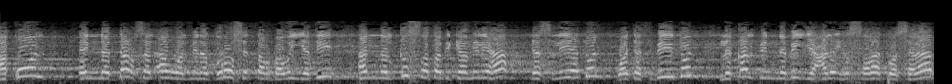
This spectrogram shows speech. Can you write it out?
أقول إن الدرس الأول من الدروس التربوية أن القصة بكاملها تسلية وتثبيت لقلب النبي عليه الصلاة والسلام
